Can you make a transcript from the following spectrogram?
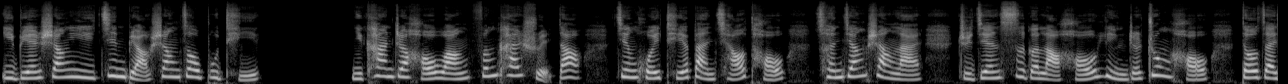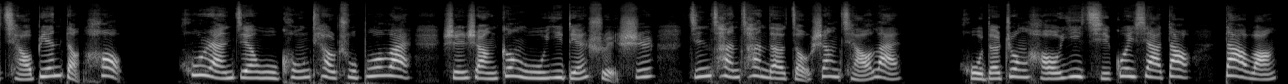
一边商议，进表上奏不提。你看这猴王分开水道，竟回铁板桥头，窜江上来，只见四个老猴领着众猴都在桥边等候。忽然见悟空跳出波外，身上更无一点水湿，金灿灿的走上桥来。唬得众猴一齐跪下道：“大王，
